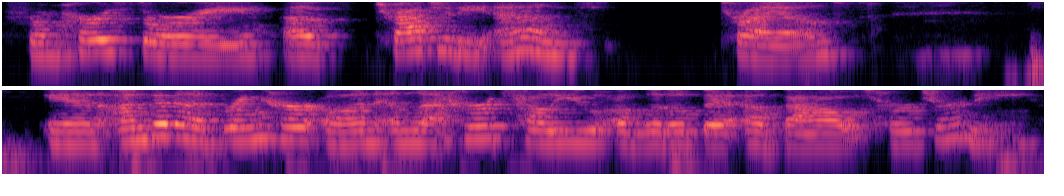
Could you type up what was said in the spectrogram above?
from her story of tragedy and triumph and I'm going to bring her on and let her tell you a little bit about her journey.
